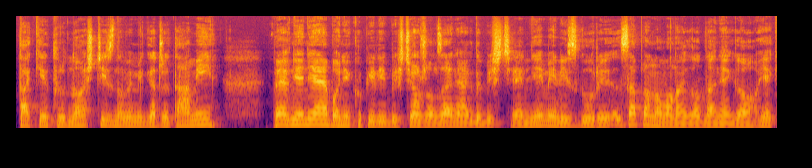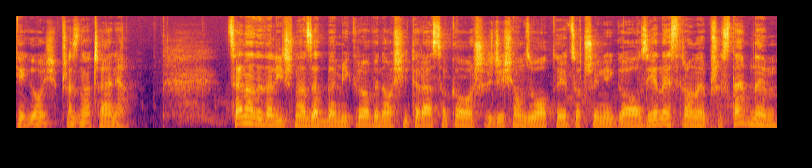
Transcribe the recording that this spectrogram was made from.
takie trudności z nowymi gadżetami? Pewnie nie, bo nie kupilibyście urządzenia, gdybyście nie mieli z góry zaplanowanego dla niego jakiegoś przeznaczenia. Cena detaliczna ZB Micro wynosi teraz około 60 zł, co czyni go z jednej strony przystępnym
